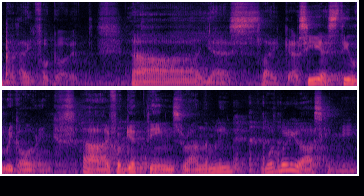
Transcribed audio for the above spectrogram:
but i forgot it. Uh, yes like uh, see i'm still recovering. Uh, i forget things randomly. What were you asking me?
